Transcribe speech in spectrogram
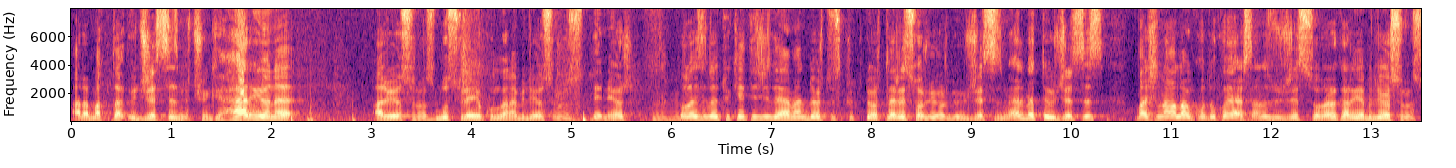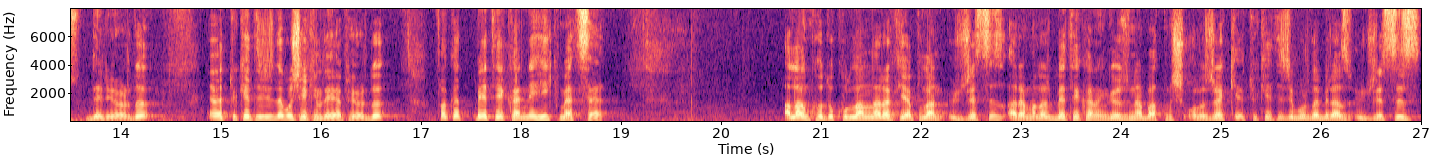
aramak da ücretsiz mi? Çünkü her yöne arıyorsunuz, bu süreyi kullanabiliyorsunuz deniyor. Hı hı. Dolayısıyla tüketici de hemen 444'leri soruyordu. Ücretsiz mi? Elbette ücretsiz. Başına alan kodu koyarsanız ücretsiz olarak arayabiliyorsunuz deniyordu. Evet tüketici de bu şekilde yapıyordu. Fakat BTK ne hikmetse alan kodu kullanılarak yapılan ücretsiz aramalar BTK'nın gözüne batmış olacak ki tüketici burada biraz ücretsiz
